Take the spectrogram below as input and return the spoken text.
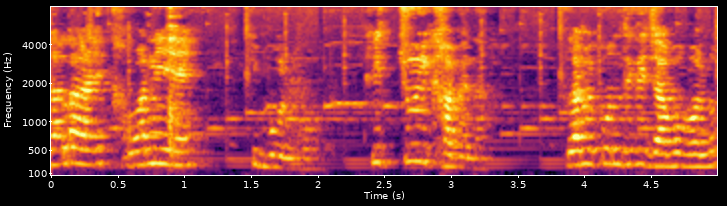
জ্বালা হয়, খাওয়া নিয়ে কি বলব? কিচ্ছুই খাবে না। তাহলে আমি কোন দিকে যাব বলো?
